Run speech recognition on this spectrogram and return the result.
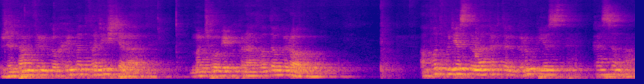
Że tam tylko chyba 20 lat ma człowiek prawo do grobu. A po 20 latach ten grób jest kasowany.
